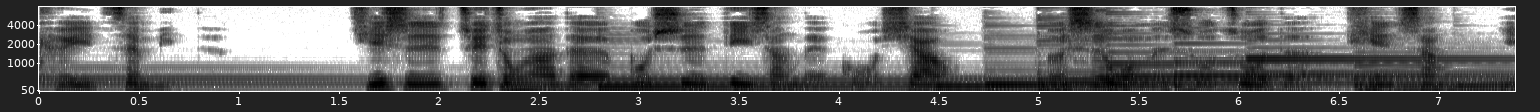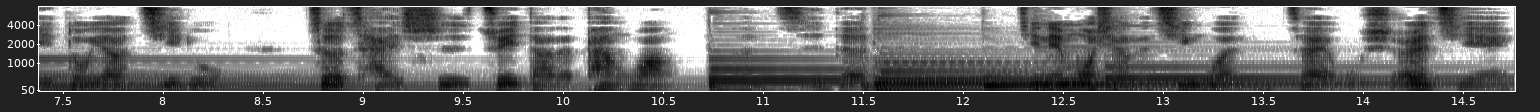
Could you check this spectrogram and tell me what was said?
可以证明的。其实最重要的不是地上的果效。而是我们所做的，天上也都要记录，这才是最大的盼望，很值得。今天默想的经文在五十二节，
